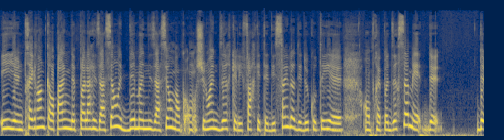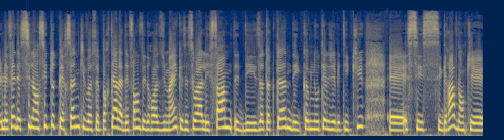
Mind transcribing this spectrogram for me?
Et il y a une très grande campagne de polarisation et de démonisation. Donc, on, je suis loin de dire que les FARC étaient des saints, là, des deux côtés. Mm-hmm. on pourrait pas dire ça, mais de, le fait de silencier toute personne qui va se porter à la défense des droits humains, que ce soit les femmes, des autochtones, des communautés LGBTQ, euh, c'est grave. Donc, euh,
